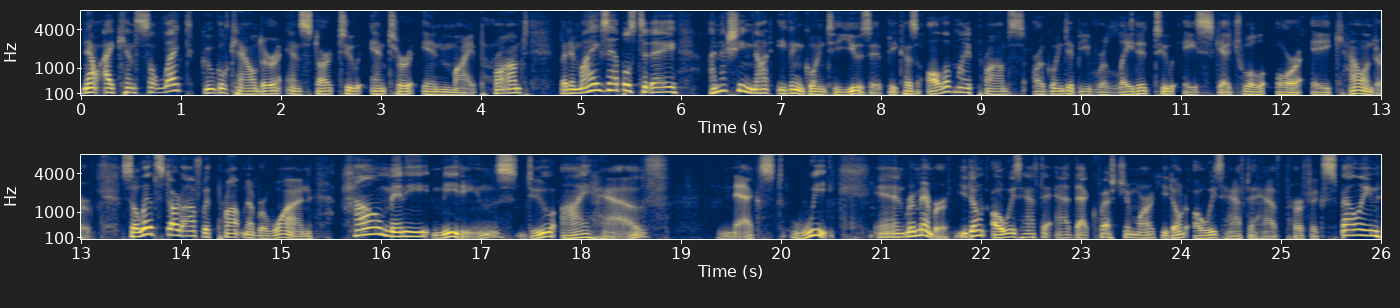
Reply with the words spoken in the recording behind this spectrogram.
Now, I can select Google Calendar and start to enter in my prompt, but in my examples today, I'm actually not even going to use it because all of my prompts are going to be related to a schedule or a calendar. So let's start off with prompt number one. How many meetings do I have? next week. And remember, you don't always have to add that question mark. You don't always have to have perfect spelling,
